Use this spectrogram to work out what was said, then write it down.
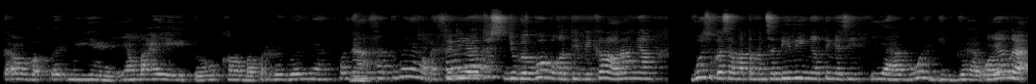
Kalau ba- ba- gini, yang bahaya itu kalau baper dua-duanya. Kalau Nah, satu mah ya nggak itu masalah dia. Terus juga gue bukan tipikal orang yang gue suka sama teman sendiri ngerti gak sih? Iya gue juga. Iya walaupun, nggak?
